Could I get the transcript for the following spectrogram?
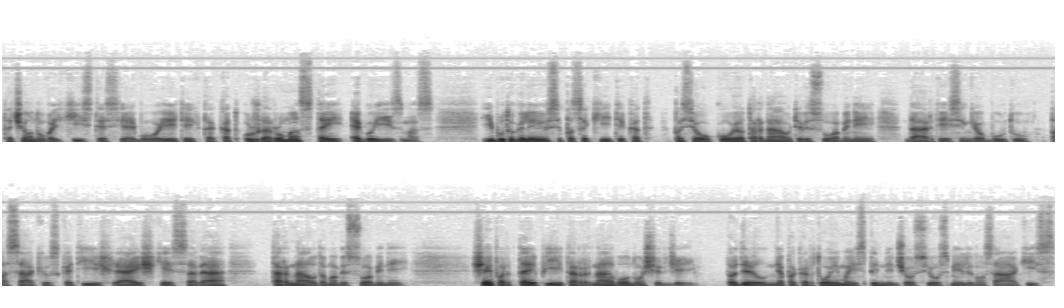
tačiau nuo vaikystės jai buvo įteikta, kad uždarumas tai egoizmas. Ji būtų galėjusi pasakyti, kad pasiaukojo tarnauti visuomeniai, dar teisingiau būtų pasakius, kad jį išreiškė save tarnaudama visuomeniai. Šiaip ar taip jį tarnavo nuoširdžiai. Todėl nepakartojimai spindinčios jos mėlynos akys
